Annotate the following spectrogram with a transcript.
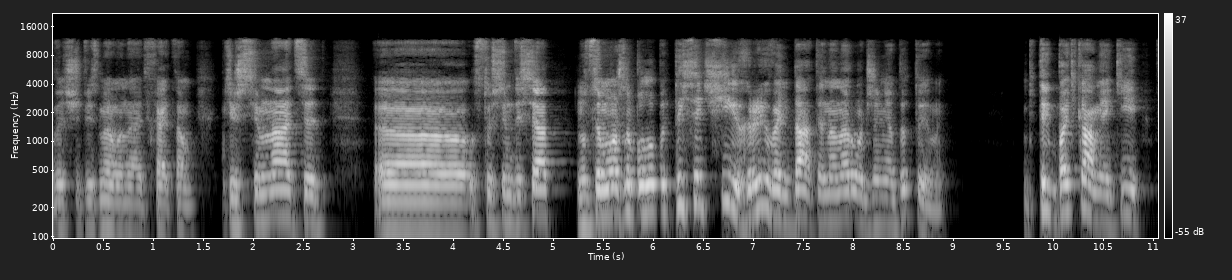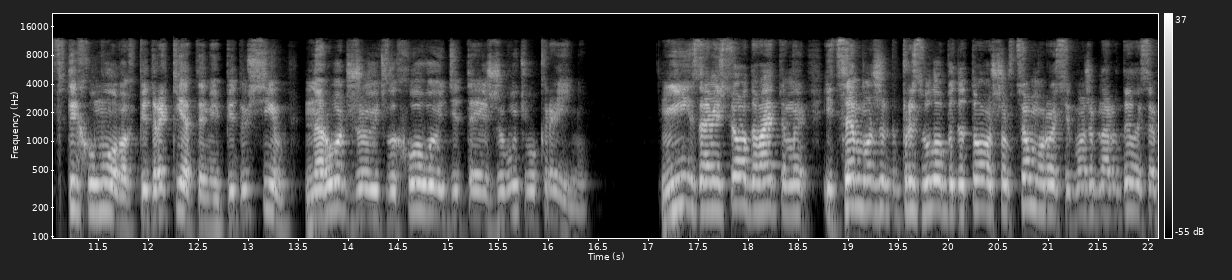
Значить, візьмемо навіть хай там ті ж 17, е, 170. Ну, це можна було би тисячі гривень дати на народження дитини. Тим батькам, які в тих умовах під ракетами, під усім народжують, виховують дітей, живуть в Україні. Ні, замість цього давайте ми. І це може призвело би до того, що в цьому році може б народилися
